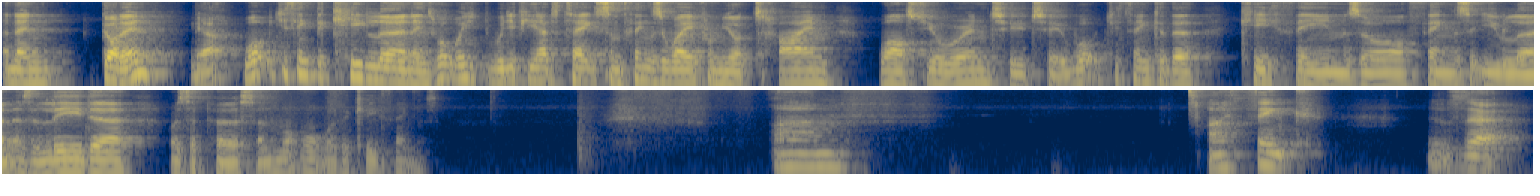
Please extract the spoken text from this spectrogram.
and then got in. Yeah. What would you think the key learnings? What would, would if you had to take some things away from your time whilst you were in two two? What would you think are the key themes or things that you learned as a leader or as a person? What what were the key things? Um, I think that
